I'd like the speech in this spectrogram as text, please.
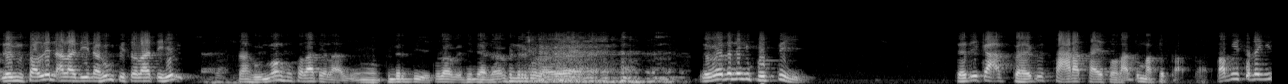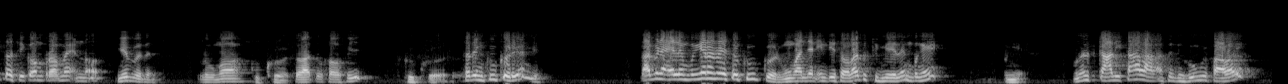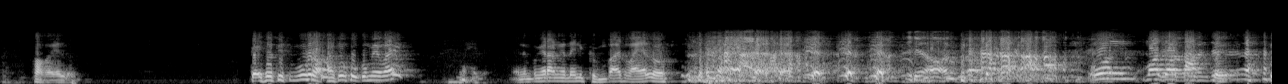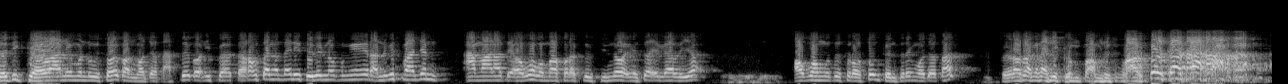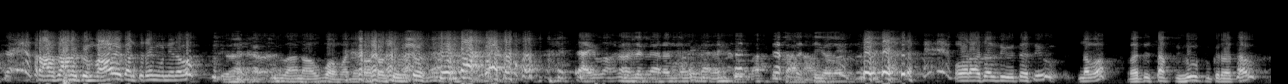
lil musallin alladzina hum fi salatihim sahun wong salate lali. Bener di kula tidak bener kula. Lha ngoten iki bukti. Jadi Ka'bah itu syarat saya sholat itu masuk Ka'bah. Tapi sering itu dikompromekno. Nggih mboten. Lunga gugur, sholat khaufi gugur. Sering gugur kan. Tapi nek eling pengiran iso gugur. Mung pancen inti sholat itu dimilih pengen. Pengen. Mulai sekali salah langsung dihukumi fawai. Fawai Kayak iso disepuro langsung hukumnya wae. Ini pengiran ngene ini gempa wae lo. Wong maca tasbih. Dadi gawane manusa kon maca tasbih kon ibadah ora usah ngenteni dilingno pengiran. Iki pancen amanate Allah wa makhrajatul jinna insa illa liya. Allah ngutus rasul dan sering maca tas. Ora usah ngenteni gempa manusa. Ora usah gempa wae kon sering muni napa? Subhanallah Allah macam rasul diutus. Saya ora Ora asal diutus itu napa? Waktu sabihu bukra tau.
